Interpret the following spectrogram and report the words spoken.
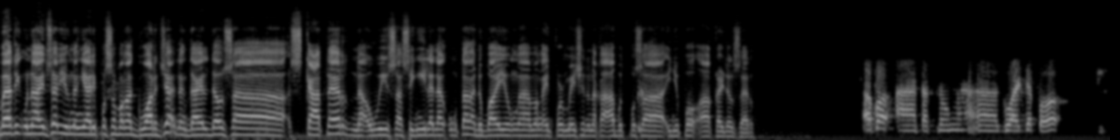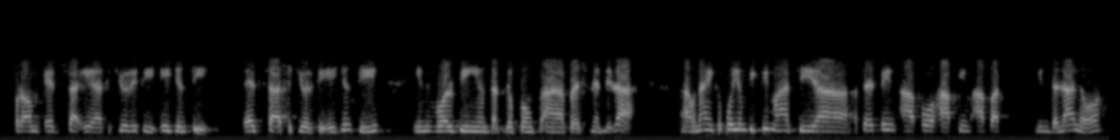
ba natin unahin, sir, yung nangyari po sa mga gwardya nang dahil daw sa scatter na uwi sa singilan ng utang? Ano ba yung ah, mga information na nakaabot po sa inyo po, ah, Colonel, sir? Opo, ah, tatlong ah, gwardiya po from EDSA eh, Security Agency. EDSA Security Agency involving yung tatlo pong ah, personnel nila. Ah, unahin ko po yung biktima, si ah, certain Apo Hakim Abbas Mindalano,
